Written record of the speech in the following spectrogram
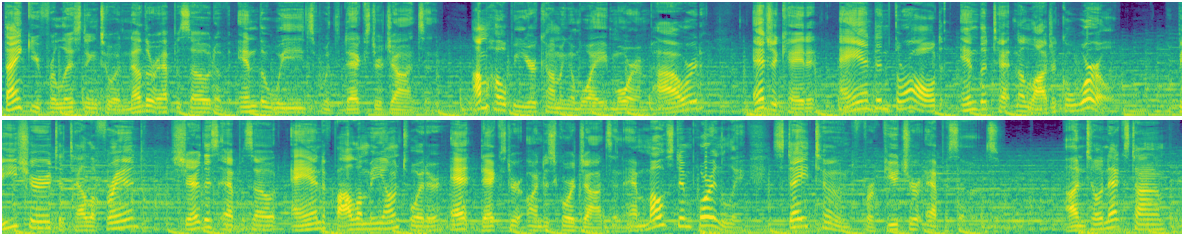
Thank you for listening to another episode of In the Weeds with Dexter Johnson. I'm hoping you're coming away more empowered, educated, and enthralled in the technological world. Be sure to tell a friend, share this episode, and follow me on Twitter at Dexter underscore Johnson. And most importantly, stay tuned for future episodes. Until next time.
